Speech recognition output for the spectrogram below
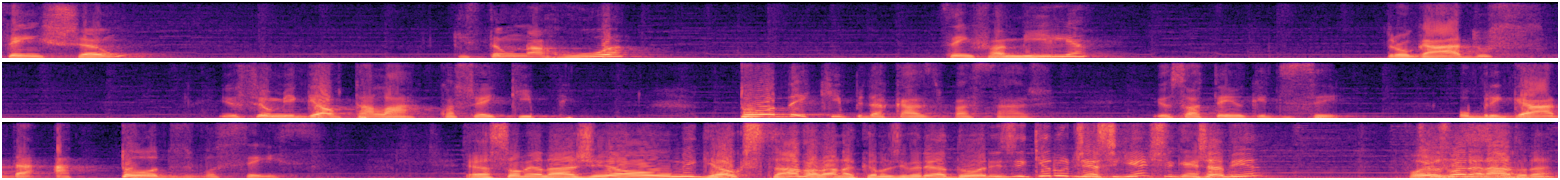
sem chão, que estão na rua, sem família, drogados, e o seu Miguel está lá com a sua equipe toda a equipe da Casa de Passagem. Eu só tenho que dizer obrigada a todos vocês. Essa homenagem ao Miguel, que estava lá na Câmara de Vereadores e que no dia seguinte, ninguém sabia, foi exonerado, né?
